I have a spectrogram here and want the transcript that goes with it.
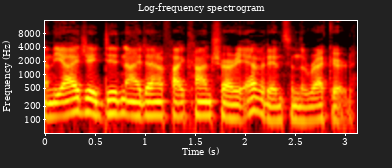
and the IJ didn't identify contrary evidence in the record.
